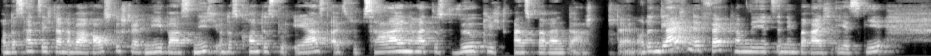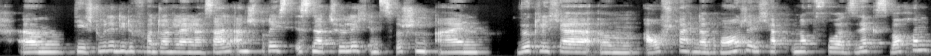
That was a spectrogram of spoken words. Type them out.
und das hat sich dann aber herausgestellt, nee, war es nicht. Und das konntest du erst, als du Zahlen hattest, wirklich transparent darstellen. Und den gleichen Effekt haben wir jetzt in dem Bereich ESG. Ähm, die Studie, die du von John Lang LaSalle ansprichst, ist natürlich inzwischen ein wirklicher ähm, Aufschrei in der Branche. Ich habe noch vor sechs Wochen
